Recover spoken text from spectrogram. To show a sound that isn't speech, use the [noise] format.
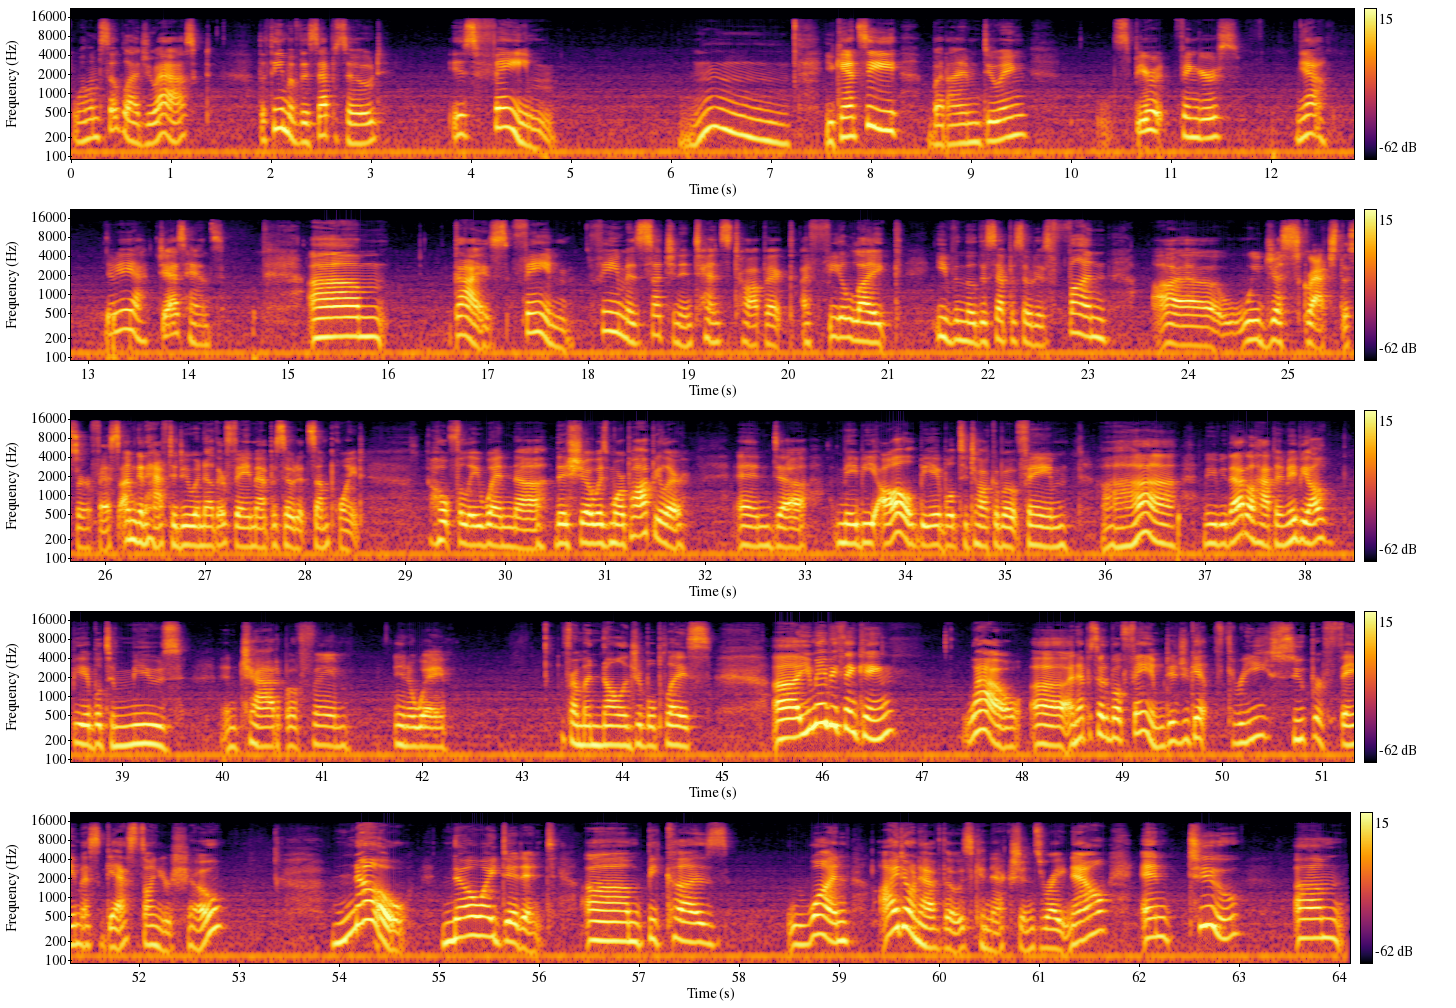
Well, I'm so glad you asked. The theme of this episode is fame. Mmm. You can't see, but I'm doing spirit fingers. Yeah. Yeah, yeah, yeah. Jazz hands. Um, guys, fame fame is such an intense topic. I feel like even though this episode is fun, uh, we just scratched the surface. I'm going to have to do another fame episode at some point. Hopefully, when uh, this show is more popular. And uh, maybe I'll be able to talk about fame. Ah, maybe that'll happen. Maybe I'll be able to muse and chat about fame in a way from a knowledgeable place. Uh, you may be thinking, wow, uh, an episode about fame. Did you get three super famous guests on your show? No, no, I didn't. Um, because one, I don't have those connections right now, and two, um,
